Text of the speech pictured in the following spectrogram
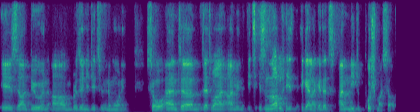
is uh, doing um, Brazilian Jiu Jitsu in the morning. So, and um, that's why I mean, it's, it's not like, again, like, that's, I need to push myself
